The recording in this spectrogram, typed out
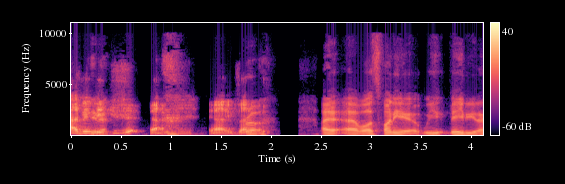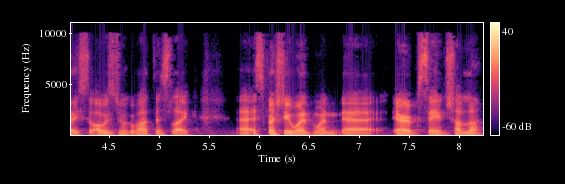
Habibi. Yeah, yeah, exactly. bro. I, uh, well, it's funny. Uh, we baby and I used to always joke about this, like, uh, especially when when uh, Arabs say "Inshallah,"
